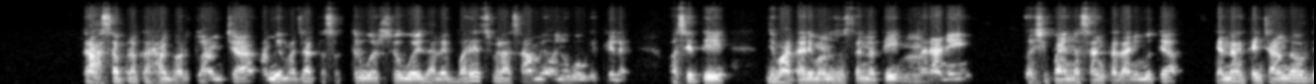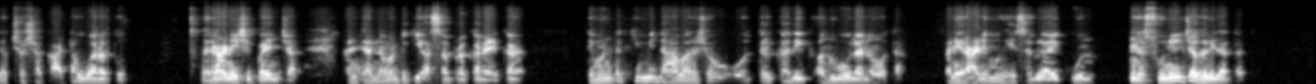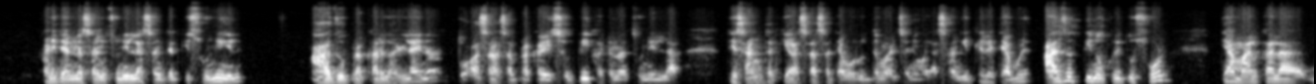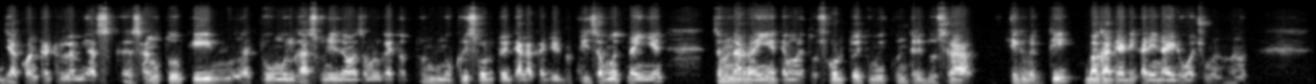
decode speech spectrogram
तर असा प्रकार हा घडतो. आमच्या आम्ही माझं आता 70 वर्ष वय झालंय. बरेच वेळा असा आम्ही अनुभव घेतलेला आहे. असे ते जे म्हातारे माणूस असताना ते राणे शिपायांना सांगतात आणि मग त्या त्यांना त्यांच्या अंगावरती अक्षरशः काटा उभा राहतो राणे शिपायांच्या आणि त्यांना म्हणतो, की असा प्रकार आहे का? ते म्हणतात, की मी दहा वर्ष तर कधी अनुभवला नव्हता आणि राणे मग हे सगळं ऐकून सुनीलच्या घरी जातात आणि त्यांना सांग सुनीलला सांगतात, की "सुनील, हा जो प्रकार घडलाय ना, तो असा-असा प्रकार आहे." सगळी घटना सुनीलला ते सांगतात, की असं-असं त्या वृद्ध माणसाने मला सांगितलेलं आहे. त्यामुळे आजच ती नोकरी तू सोड. त्या मालकाला, ज्या कॉन्ट्रॅक्टरला मी आज सांगतो, की तो मुलगा सुनील नावाचा मुलगा आहे, तर तो नोकरी सोडतोय. त्याला काही ड्युटी जमत नाहीये, जमणार नाहीये. त्यामुळे तो सोडतोय. तुम्ही कोणतरी दुसरा एक व्यक्ती बघा त्या ठिकाणी नाईट वॉचमन म्हणून.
